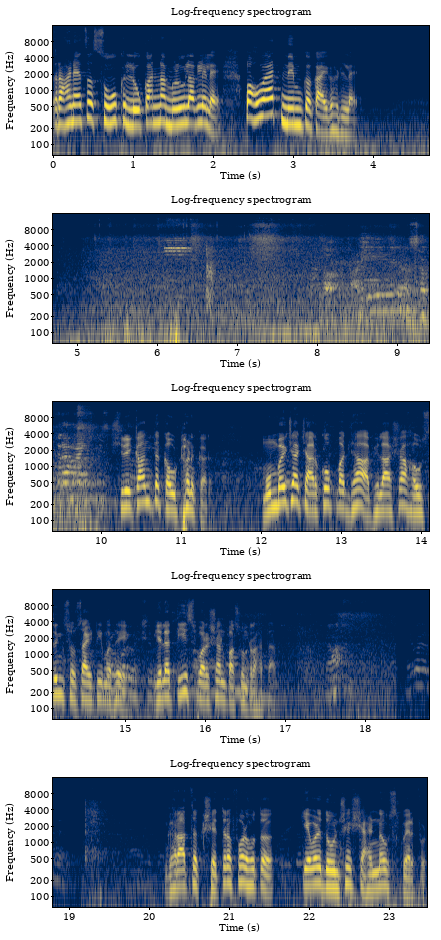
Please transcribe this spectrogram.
राहण्याचं सुख लोकांना मिळू लागलेलं आहे. पाहुयात नेमकं काय घडलंय. श्रीकांत कौठणकर मुंबईच्या चारकोपमधल्या अभिलाषा हाऊसिंग सोसायटीमध्ये गेल्या तीस वर्षांपासून राहतात. घराचं क्षेत्रफळ होतं केवळ दोनशे शहाण्णव स्क्वेअर फूट.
